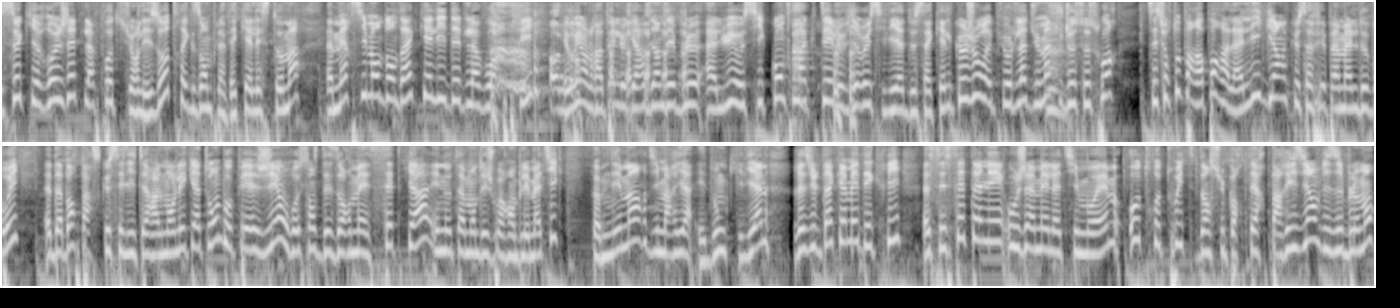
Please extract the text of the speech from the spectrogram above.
ceux qui rejettent la faute sur les autres. Exemple avec El. Euh, Merci Mandanda, quelle idée de l'avoir pris. Oh et oui, on le rappelle, le gardien des Bleus a lui aussi contracté le virus il y a de ça quelques jours. Et puis au-delà du match de ce soir, c'est surtout par rapport à la Ligue 1 que ça fait pas mal de bruit. D'abord parce que c'est littéralement l'hécatombe. Au PSG, on recense désormais 7 cas et notamment des joueurs emblématiques comme Neymar, Di Maria et donc Kylian. Résultat, Kamed écrit c'est cette année ou jamais la team OM. Autre tweet d'un supporter parisien, visiblement.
